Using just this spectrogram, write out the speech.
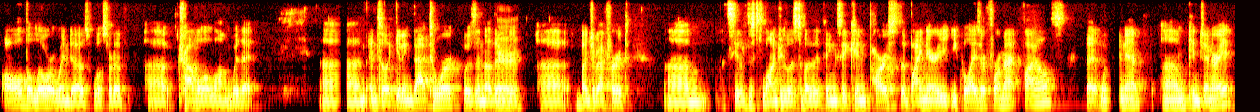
all the lower windows will sort of uh, travel along with it. Um, and so like getting that to work was another mm-hmm. uh, bunch of effort. Um, let's see, just laundry list of other things. It can parse the binary equalizer format files that Winamp um, can generate,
